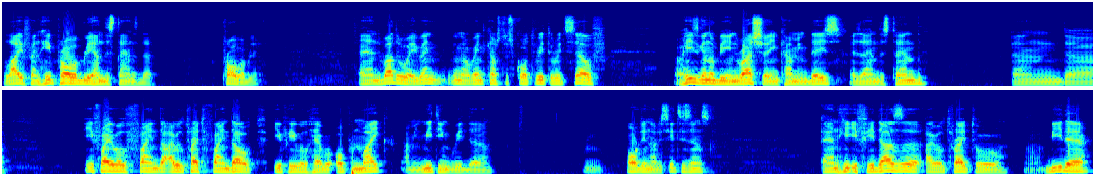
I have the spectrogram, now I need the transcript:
life, and he probably understands that. Probably. And by the way, when you know when it comes to Scott Ritter itself, uh, he's gonna be in Russia in coming days, as I understand. And uh, if I will find, I will try to find out if he will have an open mic. I mean, meeting with uh, ordinary citizens. And he, if he does, uh, I will try to uh, be there,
